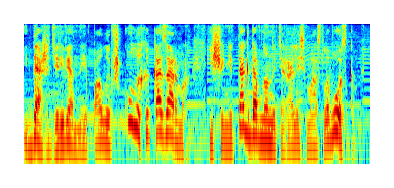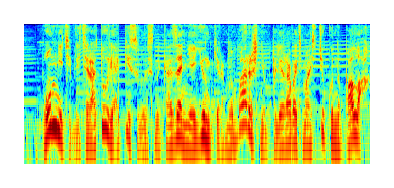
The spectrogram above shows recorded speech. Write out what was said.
и даже деревянные полы в школах и казармах еще не так давно натирались масло-воском. Помните, в литературе описывалось наказание юнкерам и барышням полировать мастику на полах?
